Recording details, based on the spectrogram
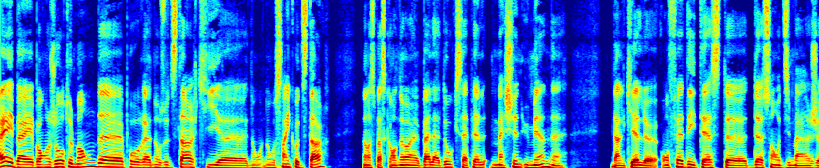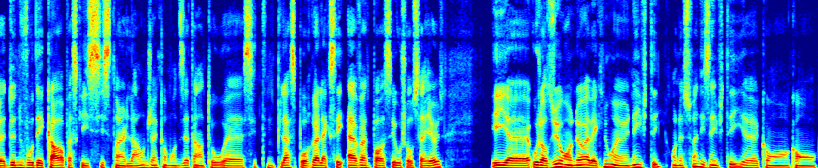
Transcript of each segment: Hey, ben bonjour tout le monde euh, pour euh, nos auditeurs qui, euh, nos, cinq auditeurs. Non, c'est parce qu'on a un balado qui s'appelle Machine humaine, dans lequel on fait des tests de son, d'image, de nouveaux décors, parce qu'ici c'est un lounge, hein, comme on disait tantôt, c'est une place pour relaxer avant de passer aux choses sérieuses. Et aujourd'hui, on a avec nous un invité. On a souvent des invités qu'on-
